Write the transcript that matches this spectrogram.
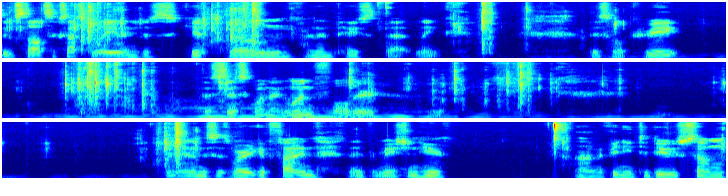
installed successfully, then you just git clone and then paste that link. This will create the CISC 191 folder. And this is where you could find the information here. Um, if you need to do some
